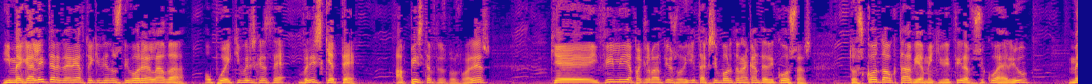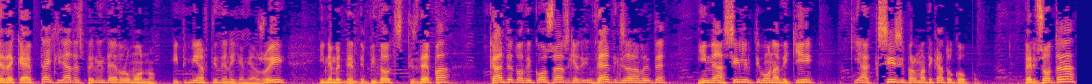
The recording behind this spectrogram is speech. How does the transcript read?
η μεγαλύτερη εταιρεία αυτοκινήτων στη Βόρεια Ελλάδα, όπου εκεί βρίσκεστε, βρίσκεται απίστευτες προσφορές. Και οι φίλοι επαγγελματίες οδηγοί ταξί μπορείτε να κάνετε δικό σας. Το Σκόντα Οκτάβια με κινητήρα φυσικού αερίου με 17.050 ευρώ μόνο. Η τιμή αυτή δεν έχει μια ζωή. Είναι με την επιδότηση της ΔΕΠΑ. Κάντε το δικό σας γιατί δεν την ξαναβρείτε. Είναι ασύλληπτη, μοναδική και αξίζει πραγματικά τον κόπο. Περισσότερα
